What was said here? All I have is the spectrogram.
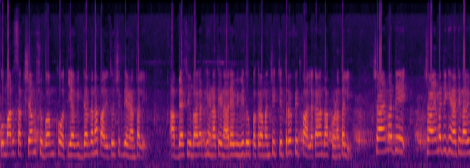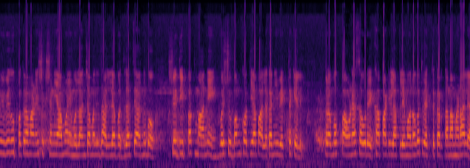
कुमार सक्षम शुभम खोत या विद्यार्थ्यांना पारितोषिक देण्यात आले. अभ्यास विभागात घेण्यात येणाऱ्या विविध उपक्रमांची चित्रफित पालकांना दाखवण्यात आली. शाळेमध्ये शाळेमध्ये घेण्यात येणारे विविध उपक्रम आणि शिक्षण यामुळे मुलांच्यामध्ये झालेल्या बदलाचे अनुभव श्री दीपक माने व शुभम खोत या पालकांनी व्यक्त केले. प्रमुख पाहुण्या सौ रेखा पाटील आपले मनोगत व्यक्त करताना म्हणाल्या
